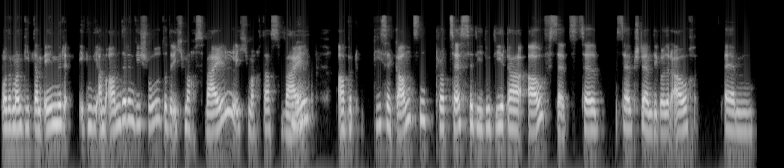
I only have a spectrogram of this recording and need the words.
oder man gibt dann immer irgendwie am anderen die Schuld oder ich mache es weil, ich mache das Ja. weil, aber diese ganzen Prozesse, die du dir da aufsetzt, sel selbstständig oder auch ähm,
